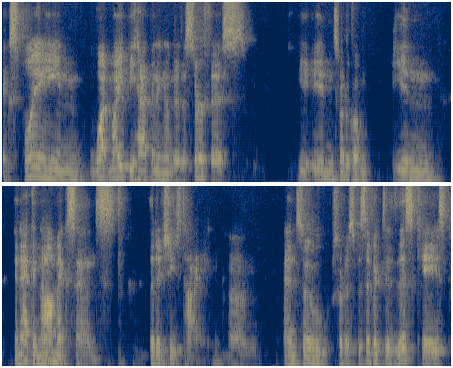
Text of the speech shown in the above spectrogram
explain what might be happening under the surface in sort of a in an economic sense that achieves tying. Um, and so, sort of specific to this case,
